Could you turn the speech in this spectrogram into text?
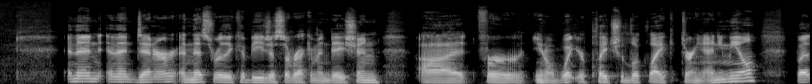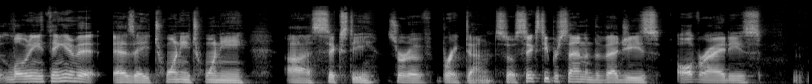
and then and then dinner, and this really could be just a recommendation uh, for you know what your plate should look like during any meal. But loading, thinking of it as a 20-20 uh, 60 sort of breakdown. So 60% of the veggies, all varieties,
